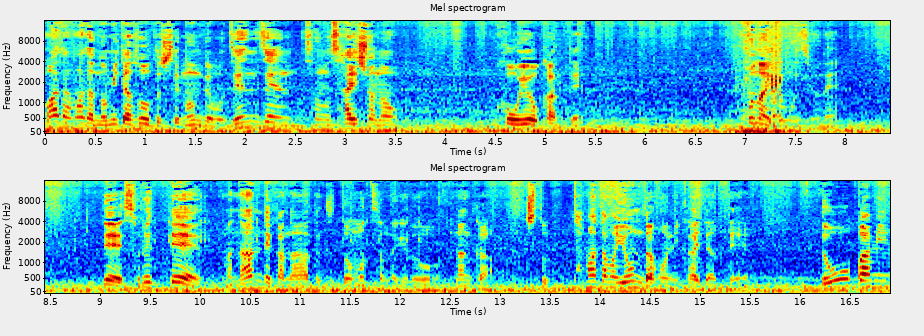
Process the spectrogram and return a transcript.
まだまだ飲み足そうとして飲んでも全然その最初の高揚感って来ないと思うんですよね。でそれって、まあ、なんでかなってずっと思ってたんだけどなんかちょっとたまたま読んだ本に書いてあってドーパミン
